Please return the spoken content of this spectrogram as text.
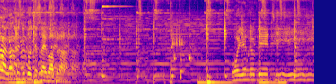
કેવા લગ્ન ગીતો છે સાહેબ આપણા? કોયલ બેઠી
